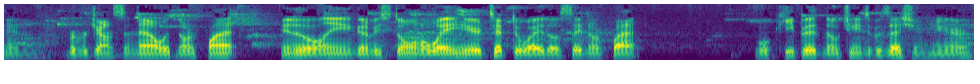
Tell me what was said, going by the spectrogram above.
And River Johnston now with North Platte into the lane, going to be stolen away here, tipped away. They'll say North Platte will keep it. No change of possession here.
